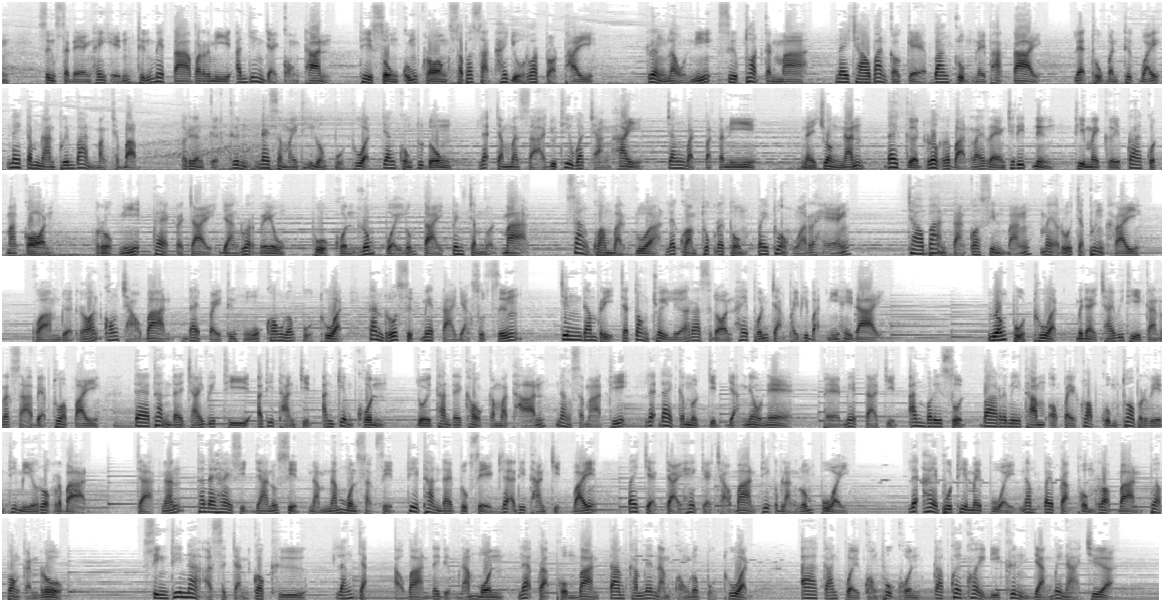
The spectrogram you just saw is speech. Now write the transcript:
ซึ่งแสดงให้เห็นถึงเมตตาบารมีอันยิ่งใหญ่ของท่าน ที่ทรงคุ้มครองสรรพสัตว์ให้อยู่รอดปลอดภัย เรื่องเหล่านี้สืบทอดกันมา ในชาวบ้านเก่าแก่บางกลุ่มในภาคใต้ และถูกบันทึกไว้ในตำนานพื้นบ้านบางฉบับ เรื่องเกิดขึ้นในสมัยที่หลวงปู่ทวดยังคงทุดง และจำพรรษาอยู่ที่วัดฉางให้ จังหวัดปัตตานี ในช่วงนั้นได้เกิดโรคระบาดร้ายแรงชนิดหนึ่งที่ไม่เคยปรากฏมาก่อน โรคนี้แพร่กระจายอย่างรวดเร็ว ผู้คนล้มป่วยล้มตายเป็นจำนวนมาก สร้างความหวาดกลัวและความทุกข์ระทมไปทั่วหัวระแหง ชาวบ้านต่างก็สิ้นหวังไม่รู้จะพึ่งใคร ความเดือดร้อนของชาวบ้านได้ไปถึงหูของหลวงปู่ทวด ท่านรู้สึกเมตตาอย่างสุดซึ้ง จึงดำริจะต้องช่วยเหลือราษฎรให้พ้นจากภัยพิบัตินี้ให้ได้หลวงปู่ทวดไม่ได้ใช้วิธีการรักษาแบบทั่วไป แต่ท่านได้ใช้วิธีอธิษฐานจิตอันเข้มข้น โดยท่านได้เข้ากรรมฐานนั่งสมาธิและได้กำหนดจิตอย่างแน่วแน่ แผ่เมตตาจิตอันบริสุทธิ์ บารมีธรรมออกไปครอบคลุมทั่วบริเวณที่มีโรคระบาด จากนั้นท่านได้ให้สิทธิานุสิทธิ์นำน้ำมนต์ศักดิ์สิทธิ์ที่ท่านได้ปลุกเสกและอธิษฐานจิตไว้ ไปแจกจ่ายให้แก่ชาวบ้านที่กำลังล้มป่วย และให้ผู้ที่ไม่ป่วยนำไปประพรมรอบบ้านเพื่อป้องกันโรค สิ่งที่น่าอัศจรรย์ก็คือ หลังจาก ชาวบ้านได้ดื่มน้ำมนต์และประพรมบ้านตามคำแนะนำของหลวงปู่ทวด อาการป่วยของผู้คนกลับค่อยๆดีขึ้นอย่างไม่น่าเชื่อ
